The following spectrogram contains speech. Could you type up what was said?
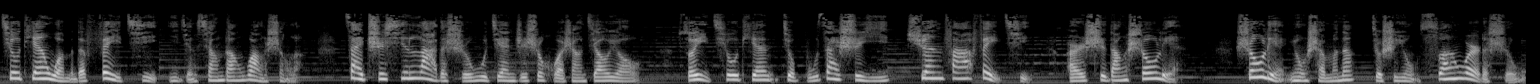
秋天我们的肺气已经相当旺盛了，再吃辛辣的食物简直是火上浇油。所以秋天就不再适宜宣发肺气，而适当收敛。收敛用什么呢？就是用酸味的食物。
